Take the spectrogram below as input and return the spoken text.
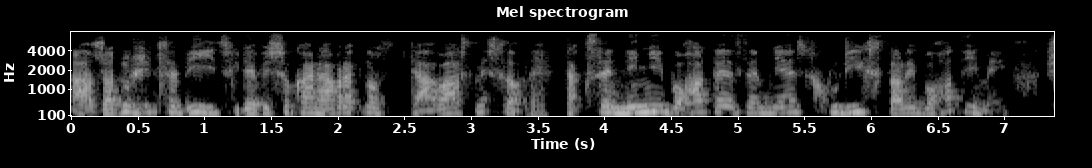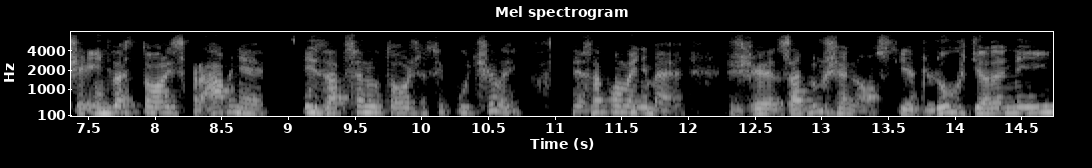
a zadlužit se víc, kde vysoká návratnost dává smysl, tak se nyní bohaté země z chudých staly bohatými, že investovali správně i za cenu toho, že si půjčili. Nezapomeňme, že zadluženost je dluh dělený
